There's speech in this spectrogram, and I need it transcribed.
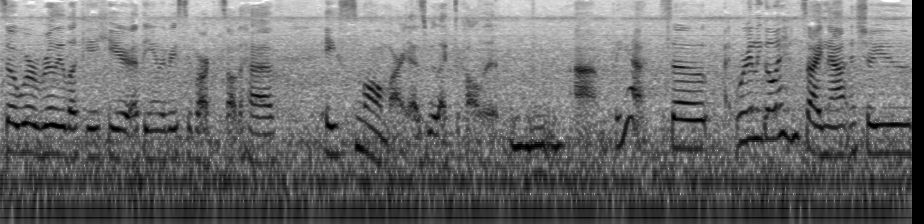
So we're really lucky here at the University of Arkansas to have a small mart, as we like to call it. Mm -hmm. um, but yeah, so we're gonna go inside now and show you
